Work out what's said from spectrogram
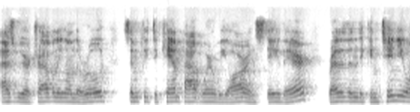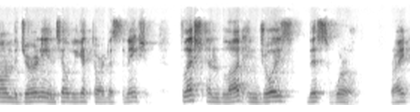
as we are traveling on the road, simply to camp out where we are and stay there rather than to continue on the journey until we get to our destination. Flesh and blood enjoys this world right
